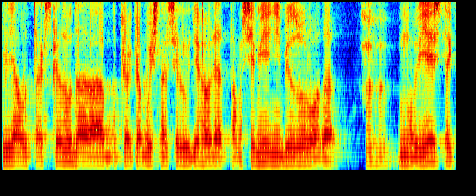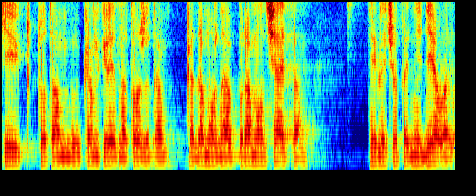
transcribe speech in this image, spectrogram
я вот так скажу, да, как обычно все люди говорят, там, семьи не без урода. Ну, есть такие, кто там конкретно тоже там, когда можно промолчать там или что-то не делать,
